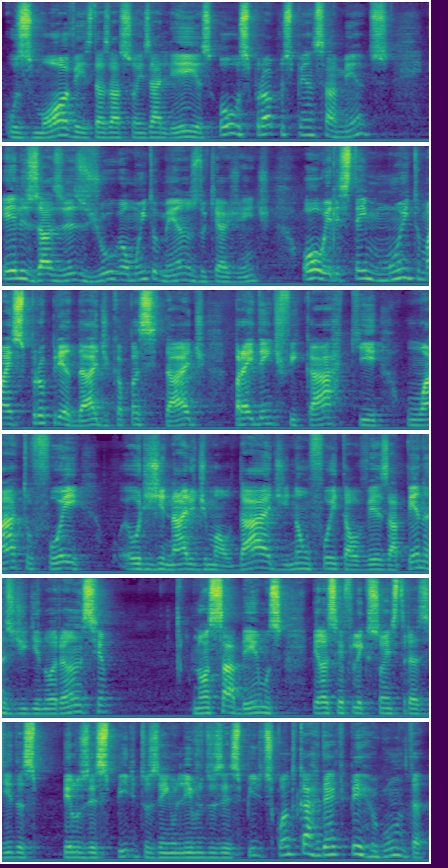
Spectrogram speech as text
os móveis das ações alheias ou os próprios pensamentos, eles às vezes julgam muito menos do que a gente, ou eles têm muito mais propriedade e capacidade para identificar que um ato foi originário de maldade, não foi talvez apenas de ignorância. Nós sabemos pelas reflexões trazidas pelos espíritos em O Livro dos Espíritos, quando Kardec pergunta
